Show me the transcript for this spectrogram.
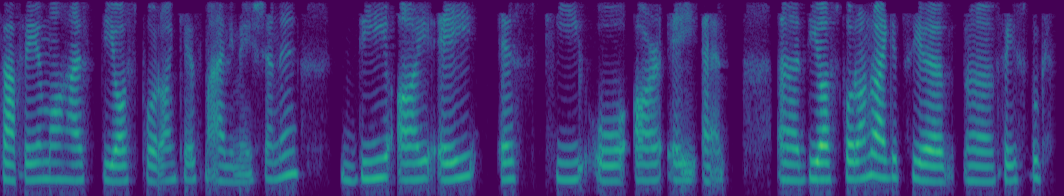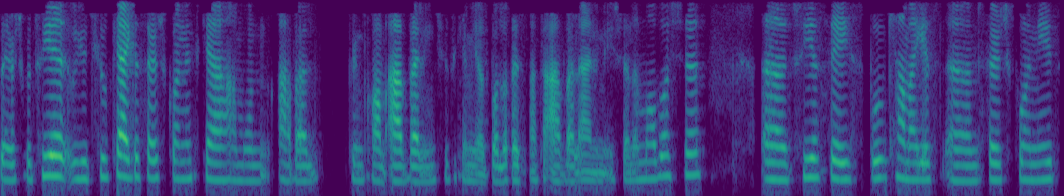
صفحه ما هست دیاسپوران که اسم انیمیشنه D I A S P O R A N. دیاسپوران رو اگه توی فیسبوک سرچ کنید توی یوتیوب که اگه سرچ کنید که همون اول فکر اولین چیزی که میاد بالا قسمت اول انیمیشن ما باشه توی فیسبوک هم اگه سرچ کنید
